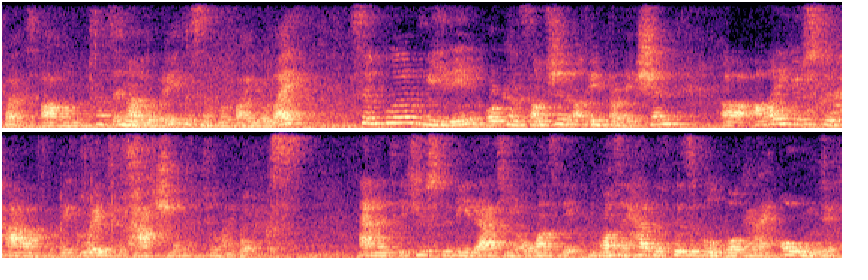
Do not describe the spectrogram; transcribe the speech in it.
But um, that's another way to simplify your life. Simpler reading or consumption of information. Uh, I used to have a great attachment to my books. And it used to be that, you know, once, once I had the physical book and I owned it,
